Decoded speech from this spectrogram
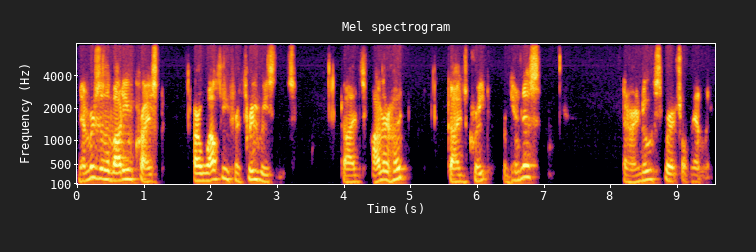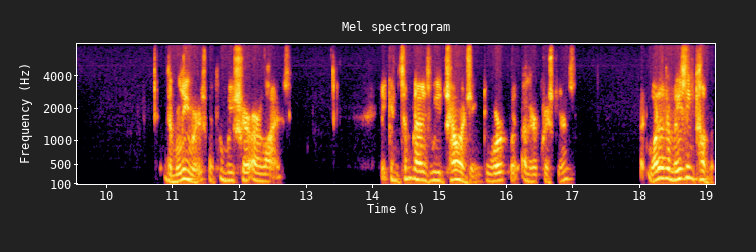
Members of the body of Christ are wealthy for three reasons God's fatherhood, God's great forgiveness, and our new spiritual family, the believers with whom we share our lives. It can sometimes be challenging to work with other Christians, but what an amazing comfort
